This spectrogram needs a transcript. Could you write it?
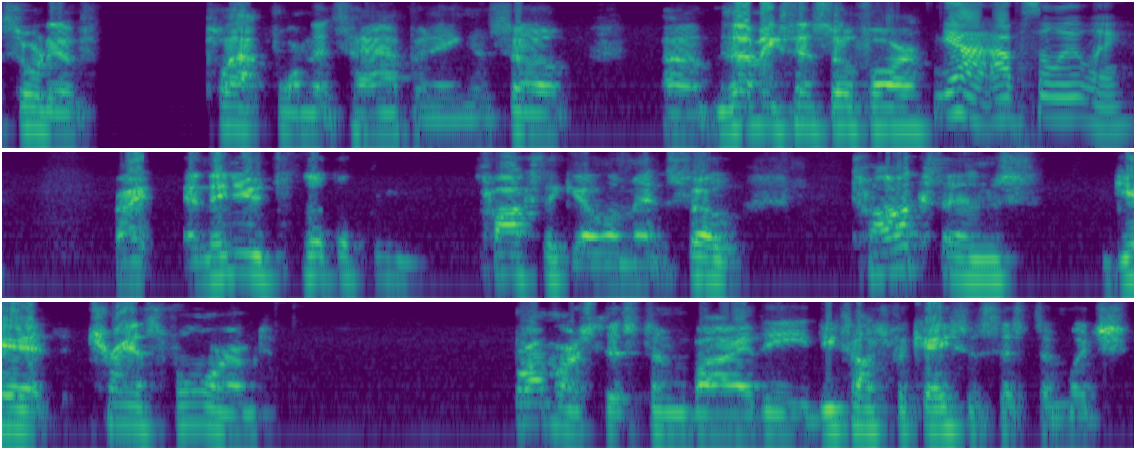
sort of platform that's happening. And so, um, does that make sense so far? Yeah, absolutely. Right. And then you look at the toxic element. So, toxins get transformed from our system by the detoxification system, which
